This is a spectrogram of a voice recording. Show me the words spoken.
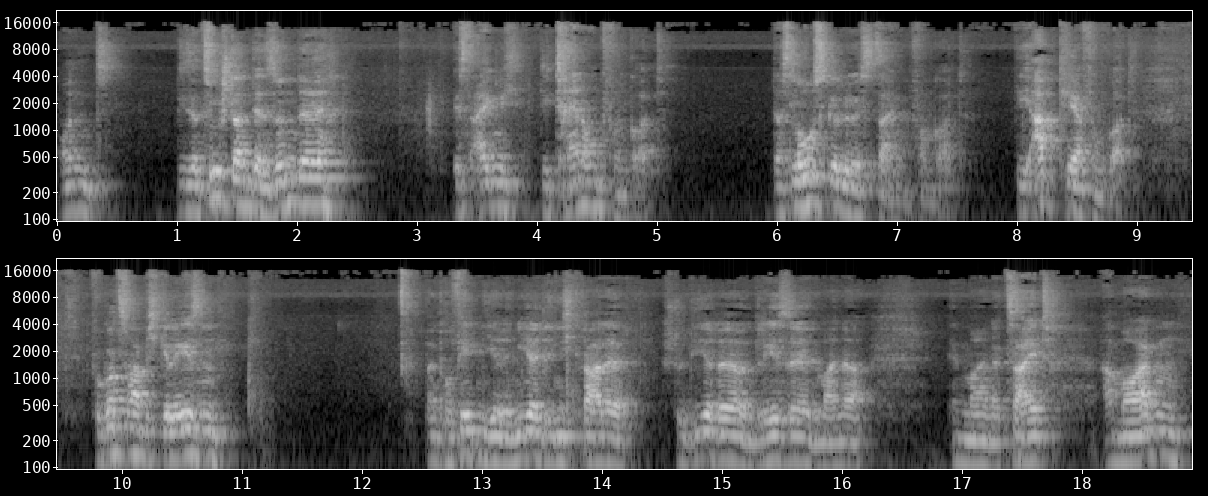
Und dieser Zustand der Sünde ist eigentlich die Trennung von Gott. Das Losgelöstsein von Gott. Die Abkehr von Gott. Vor kurzem habe ich gelesen beim Propheten Jeremia, den ich gerade studiere und lese in meiner, in meiner Zeit am Morgen,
